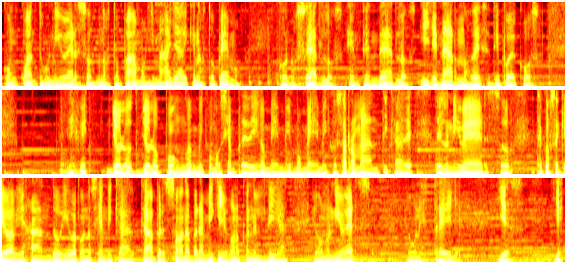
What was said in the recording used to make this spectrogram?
con cuántos universos nos topamos y más allá de que nos topemos, conocerlos, entenderlos y llenarnos de ese tipo de cosas. Yo lo, yo lo pongo en mi, como siempre digo, en mi, en mi, cosa romántica del universo, esta cosa que va viajando y va conociendo y cada, cada persona para mí que yo conozco en el día es un universo, es una estrella y es, y es,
